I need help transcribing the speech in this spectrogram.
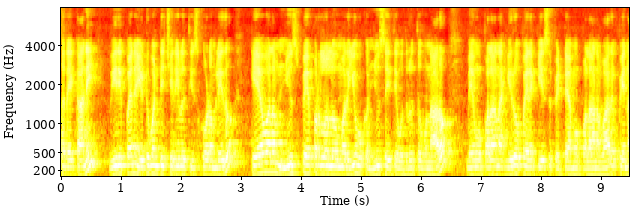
సరే కానీ వీరిపైన ఎటువంటి చర్యలు తీసుకోవడం లేదు. కేవలం న్యూస్ పేపర్లలో మరియు ఒక న్యూస్ అయితే వదులుతూ ఉన్నారు. మేము పలానా హీరో పైన కేసు పెట్టాము పలానా వారిపైన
